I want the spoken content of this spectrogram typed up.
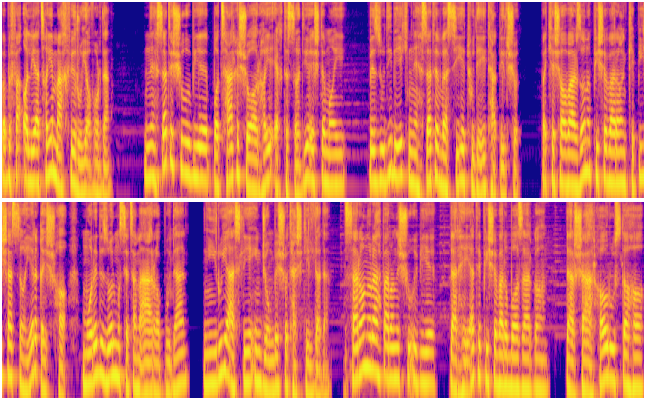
و به فعالیت‌های مخفی روی آوردند. نهضت شعوبیه با طرح شعارهای اقتصادی و اجتماعی به زودی به یک نهضت وسیع توده‌ای تبدیل شد و کشاورزان و پیشوران که بیش از سایر قشرها مورد ظلم و ستم اعراب بودند نیروی اصلی این جنبش رو تشکیل دادند. سران و رهبران شعوبیه در هیئت پیشور و بازرگان در شهرها و روستاها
